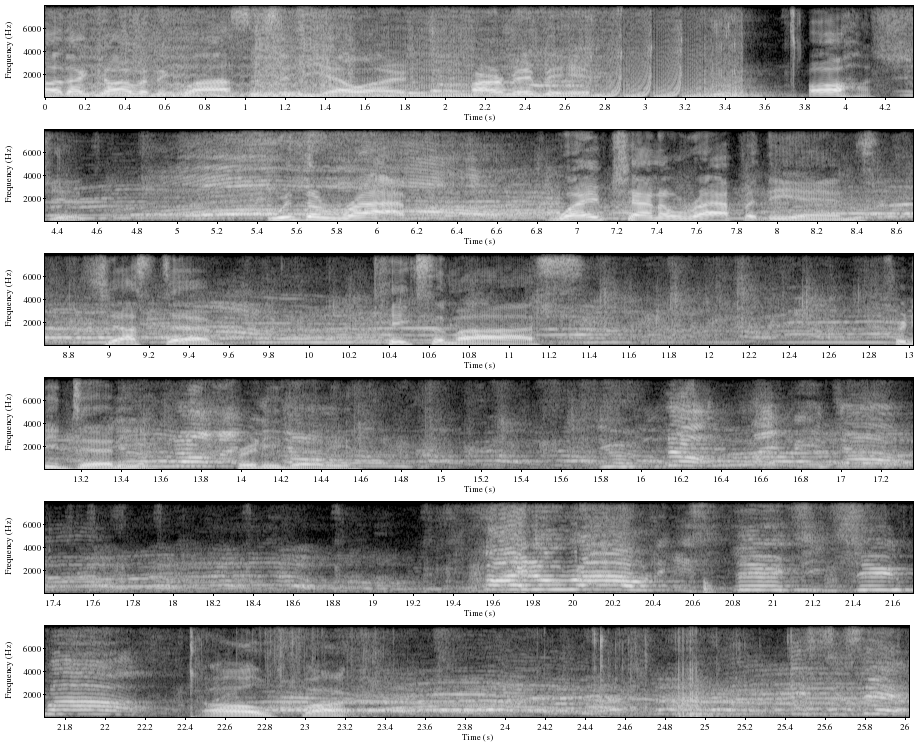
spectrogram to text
Oh, that guy with the glasses in yellow. I remember him. Oh, shit. With the rap, wave channel rap at the end, just to kick some ass. Pretty dirty. Pretty dirty. You not let me down. Final round is 32 bars. Oh, fuck. This is it.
